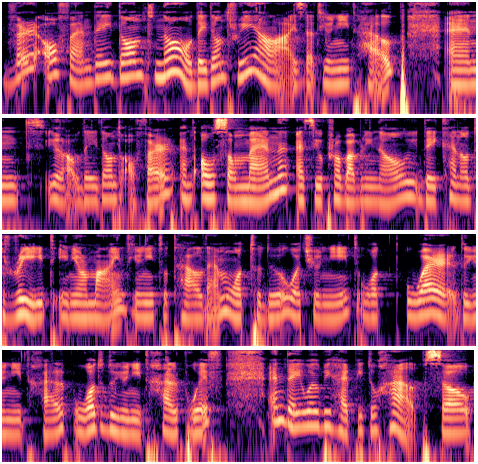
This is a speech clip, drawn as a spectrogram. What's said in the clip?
Very often they don't know, they don't realize that you need help and, you know, they don't offer. And also men, as you probably know, they cannot read in your mind. You need to tell them what to do, what you need, what where do you need help? What do you need help with? And they will be happy to help. So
